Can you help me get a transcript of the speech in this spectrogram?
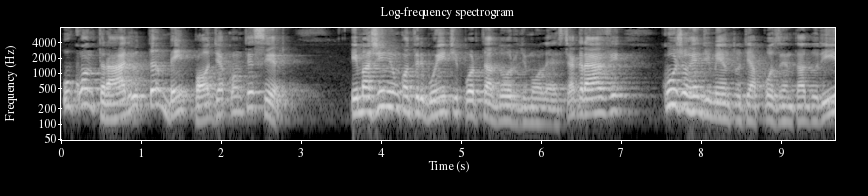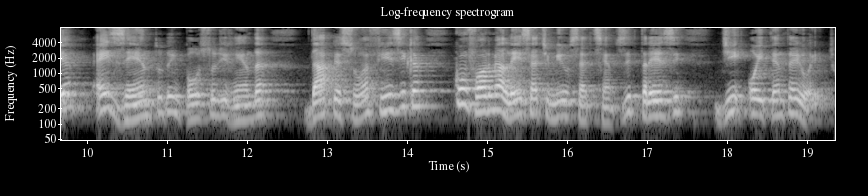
O contrário também pode acontecer. Imagine um contribuinte portador de moléstia grave, cujo rendimento de aposentadoria é isento do imposto de renda da pessoa física, conforme a Lei 7.713 de 88,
